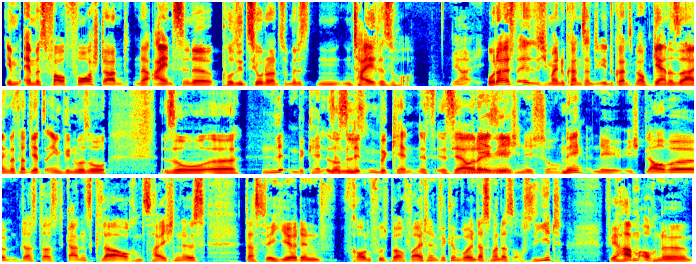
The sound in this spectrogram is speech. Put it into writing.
im MSV-Vorstand eine einzelne Position oder zumindest ein, Teilressort. Ja, Oder es- ich meine, du kannst du kannst mir auch gerne sagen, das hat jetzt irgendwie nur so so äh, ein Lippenbekenntnis. so ein ist. Lippenbekenntnis ist ja oder nee, sehe ich nicht so. Nee? Nee, ich glaube, dass das ganz klar auch ein Zeichen ist, dass wir hier den Frauenfußball auch weiterentwickeln wollen, dass man das auch sieht. Wir haben auch eine,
